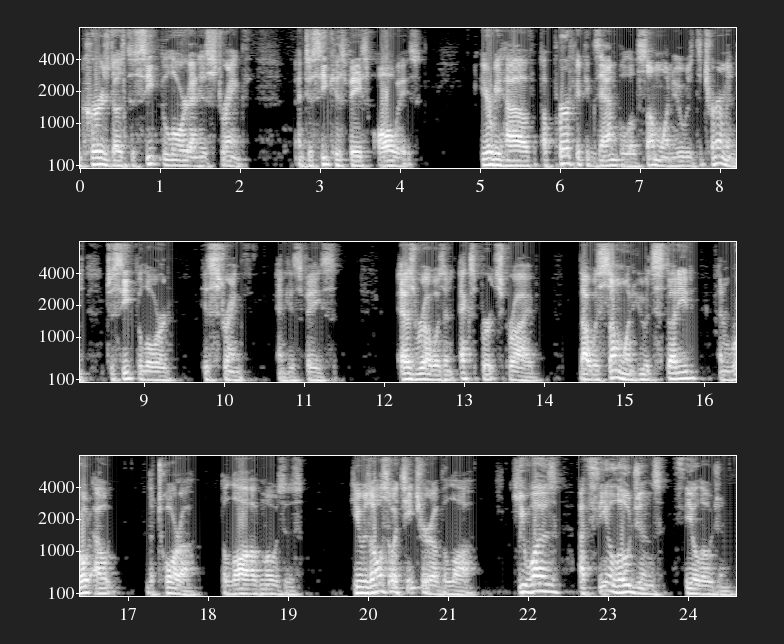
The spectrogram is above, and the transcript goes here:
encouraged us to seek the Lord and his strength and to seek his face always. Here we have a perfect example of someone who was determined to seek the Lord, his strength, and his face. Ezra was an expert scribe. That was someone who had studied and wrote out the Torah, the law of Moses. He was also a teacher of the law. He was a theologian's theologian.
